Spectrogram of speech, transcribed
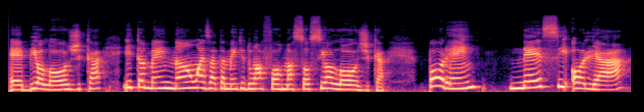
é, biológica, e também não exatamente de uma forma sociológica. Porém, nesse olhar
